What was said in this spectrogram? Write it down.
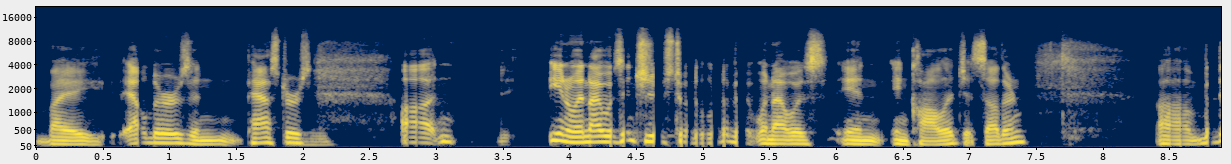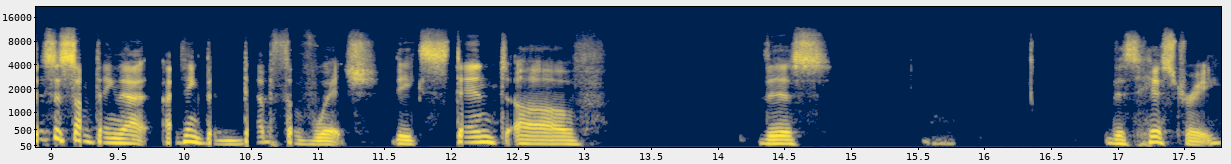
by elders and pastors. Mm-hmm. Uh, you know, and I was introduced to it a little bit when I was in in college at Southern. Um, but this is something that I think the depth of which, the extent of this this history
